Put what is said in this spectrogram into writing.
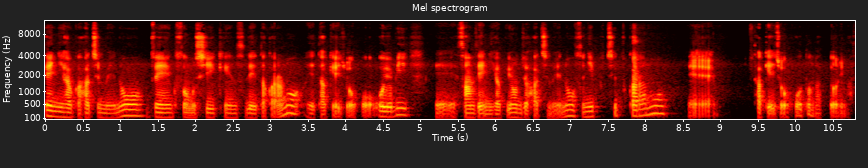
1208名の全エクソムシーケンスデータからの多形情報および3248名のスニップチップからの多形情報となっております。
